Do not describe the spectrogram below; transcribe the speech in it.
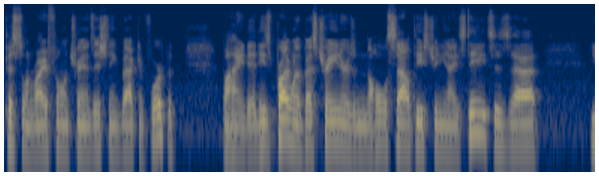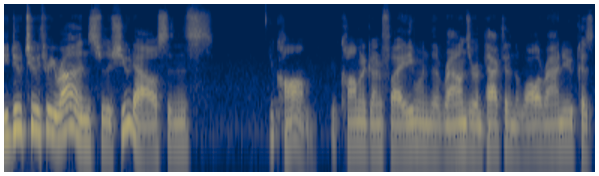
pistol and rifle and transitioning back and forth but behind it. He's probably one of the best trainers in the whole southeastern United States. Is that you do two or three runs through the shoot house and it's you're calm. You're calm in a gunfight, even when the rounds are impacted in the wall around you. Because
